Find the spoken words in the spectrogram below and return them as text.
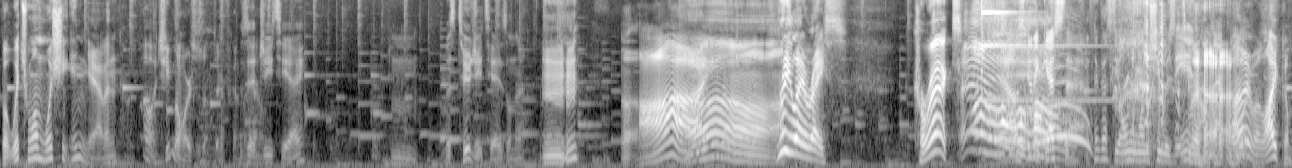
But which one was she in, Gavin? Oh, Achievement Horse is up there. I forgot Is it about GTA? Hmm. There's two GTA's on there. Mm-hmm. Uh-oh. Ah. Ah. Relay race. correct. Yeah, I was gonna guess that. I think that's the only one she was in. on that I don't even like them.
